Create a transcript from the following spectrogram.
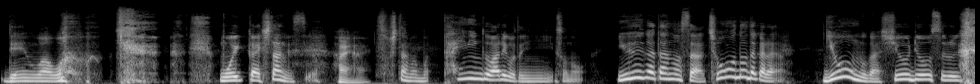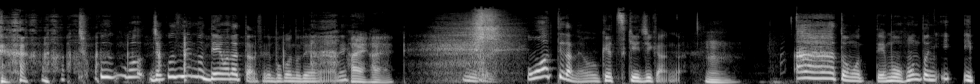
電話を もう一回したんですよ。はいはい。そしたらもうタイミング悪いことに、その、夕方のさ、ちょうどだから、業務が終了する 直後、直前の電話だったんですよね、僕の電話がね。はいはい。終わってたのよ、受付時間が。うん。あーと思って、もう本当に1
